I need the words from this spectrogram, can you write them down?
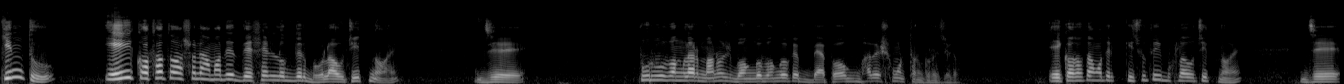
কিন্তু এই কথা তো আসলে আমাদের দেশের লোকদের ভোলা উচিত নয় যে পূর্ব বাংলার মানুষ বঙ্গভঙ্গকে ব্যাপকভাবে সমর্থন করেছিল। এই কথা তো আমাদের কিছুতেই ভোলা উচিত নয় যে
